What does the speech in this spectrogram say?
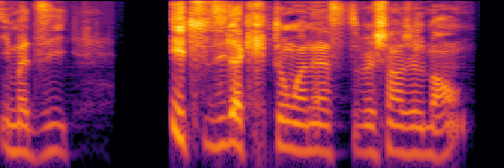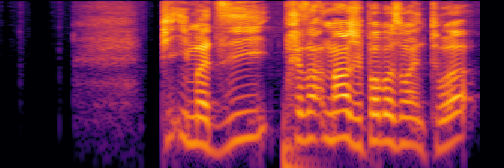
il m'a dit, étudie la crypto-monnaie si tu veux changer le monde. Puis il m'a dit, présentement, j'ai pas besoin de toi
